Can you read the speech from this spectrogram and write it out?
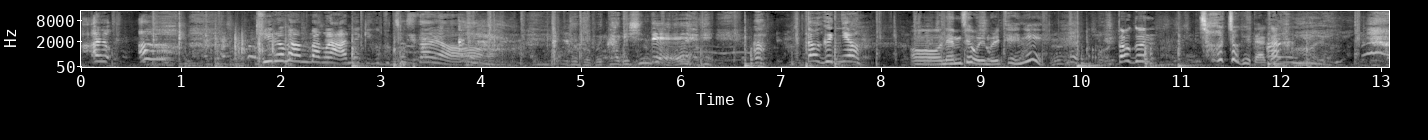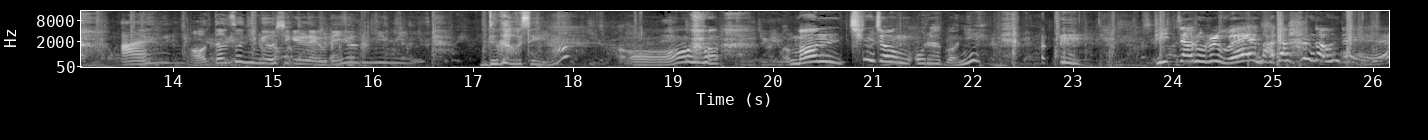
아유 아유 기름 한 방울 안 애기고 붙였어요 부부부탁이신데 아 떡은요? 어 냄새 올물 테니 떡은 저쪽에다가 아 어떤 손님이 오시길래 우리 형님이 누가 오세요? 어 먼 친정 오라버니 빗자루를 왜 마당 한가운데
